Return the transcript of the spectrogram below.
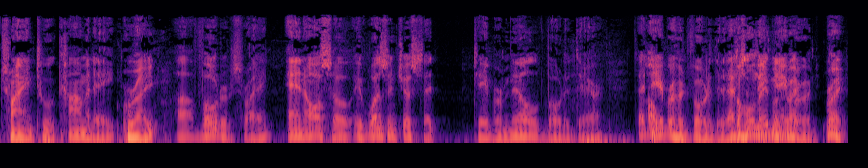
trying to accommodate Right. uh, voters, right? And also, it wasn't just that Tabor Mill voted there; that Oh. neighborhood voted there. That's The whole a big neighborhood, right, neighborhood, right.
